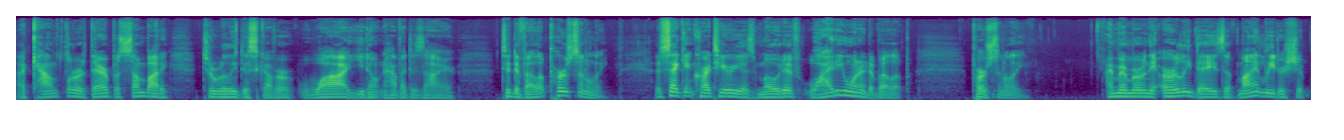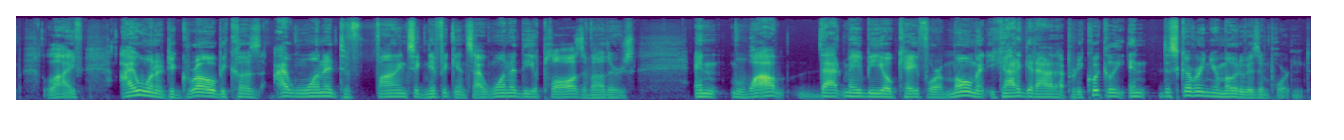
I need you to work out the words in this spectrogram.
a counselor, a therapist, somebody to really discover why you don't have a desire to develop personally. The second criteria is motive. Why do you want to develop personally? I remember in the early days of my leadership life, I wanted to grow because I wanted to find significance. I wanted the applause of others. And while that may be okay for a moment, you got to get out of that pretty quickly. And discovering your motive is important.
